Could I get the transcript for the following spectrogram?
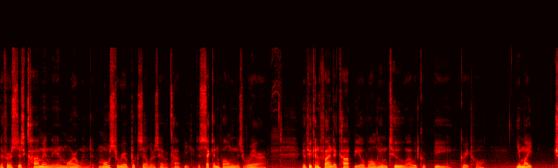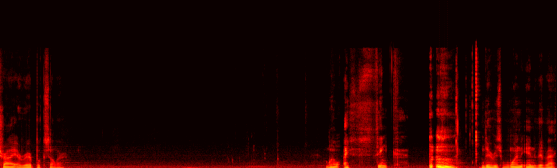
The first is common in Morrowind. Most rare booksellers have a copy. The second volume is rare. If you can find a copy of volume 2, I would be grateful. You might try a rare bookseller. Well, I think there is one in Vivec,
